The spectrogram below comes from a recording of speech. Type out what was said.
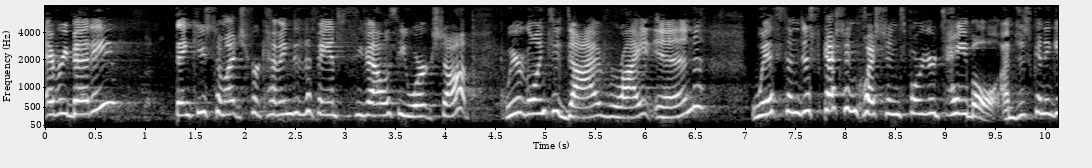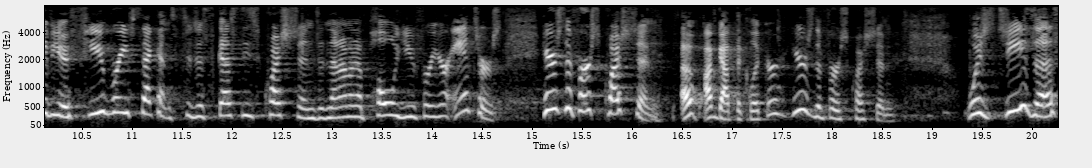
everybody. Thank you so much for coming to the Fantasy Fallacy Workshop. We're going to dive right in with some discussion questions for your table. I'm just going to give you a few brief seconds to discuss these questions and then I'm going to poll you for your answers. Here's the first question. Oh, I've got the clicker. Here's the first question. Was Jesus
